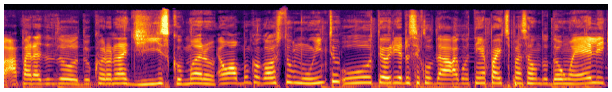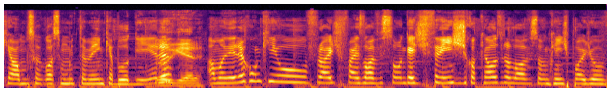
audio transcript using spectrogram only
a parada do, do Corona Disco. Mano, é um álbum que eu gosto muito. O Teoria do Ciclo da Água tem a participação do Dom L, que é uma música que eu gosto muito também, que é blogueira. Blogueira. A maneira com que o Freud faz love song é diferente de qualquer outro love song que a gente pode ouvir.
